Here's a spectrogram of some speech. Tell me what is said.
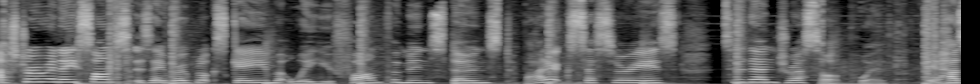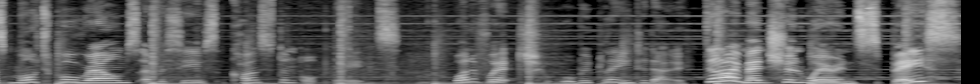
Astro Renaissance is a Roblox game where you farm for moonstones to buy accessories to then dress up with. It has multiple realms and receives constant updates, one of which we'll be playing today. Did I mention we're in space?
